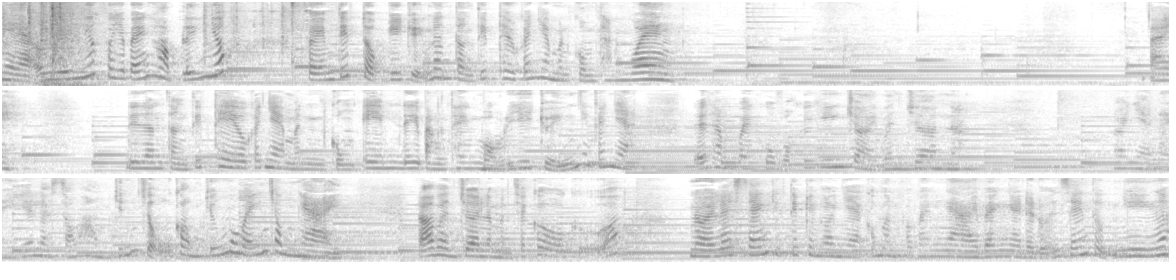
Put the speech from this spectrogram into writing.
nhà ưng ý nhất với giá bán hợp lý nhất. Và em tiếp tục di chuyển lên tầng tiếp theo, cả nhà mình cùng tham quan. Đây đi lên tầng tiếp theo, cả nhà mình cùng em đi bằng thang bộ đi di chuyển nha cả nhà, để tham quan khu vực cái giếng trời bên trên nè. Ngôi nhà này là sổ hồng chính chủ, công chứng mua bán trong ngày. Đó, bên trên là mình sẽ có ô cửa, nơi lấy sáng trực tiếp cho ngôi nhà của mình vào ban ngày. Ban ngày đầy đủ ánh sáng tự nhiên á,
